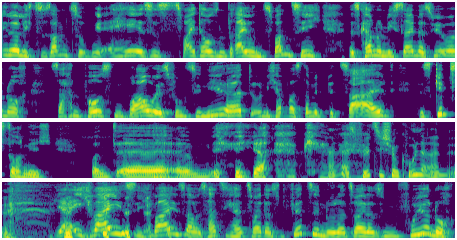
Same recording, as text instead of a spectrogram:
innerlich zusammenzucken, hey, es ist 2023, es kann doch nicht sein, dass wir immer noch Sachen posten, wow, es funktioniert und ich habe was damit bezahlt, das gibt's doch nicht. Und äh, ähm, ja. Ja, es fühlt sich schon cool an. Ja, ich weiß, ich weiß, aber es hat sich halt 2014 oder 2000 früher noch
